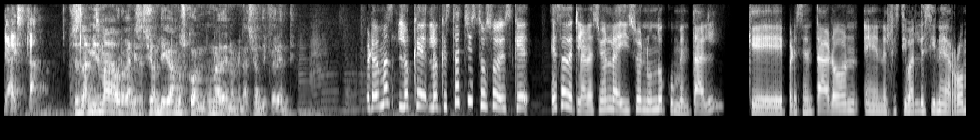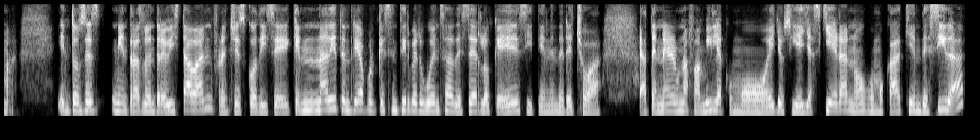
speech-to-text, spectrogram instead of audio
Ya está. Pues es la misma organización, digamos, con una denominación diferente. Pero además, lo que, lo que está chistoso es que esa declaración la hizo en un documental que presentaron en el Festival de Cine de Roma. Entonces, mientras lo entrevistaban, Francesco dice que nadie tendría por qué sentir vergüenza de ser lo que es y tienen derecho a, a tener una familia como ellos y ellas quieran, ¿no? Como cada quien decida.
